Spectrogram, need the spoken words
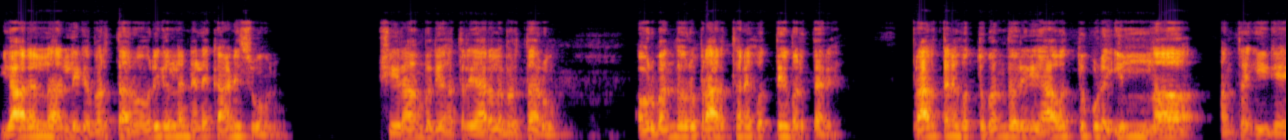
ಯಾರೆಲ್ಲ ಅಲ್ಲಿಗೆ ಬರ್ತಾರೋ ಅವರಿಗೆಲ್ಲ ನೆಲೆ ಕಾಣಿಸುವವನು. ಕ್ಷೀರಾಂಬುದಿ ಹತ್ರ ಯಾರೆಲ್ಲ ಬರ್ತಾರೋ, ಅವ್ರು ಬಂದವರು ಪ್ರಾರ್ಥನೆ ಹೊತ್ತೇ ಬರ್ತಾರೆ. ಪ್ರಾರ್ಥನೆ ಹೊತ್ತು ಬಂದವರಿಗೆ ಯಾವತ್ತೂ ಕೂಡ ಇಲ್ಲ ಅಂತ ಹೀಗೆ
